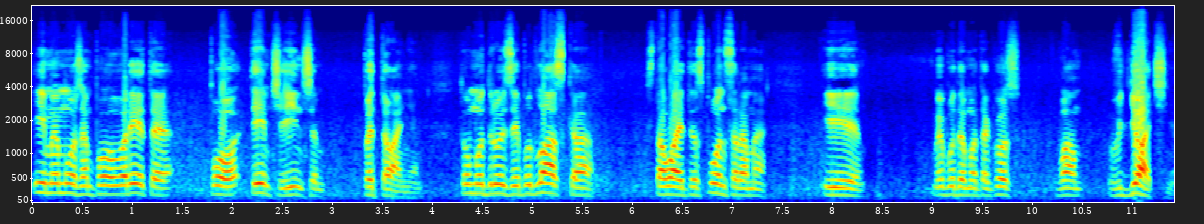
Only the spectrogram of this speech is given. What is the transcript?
і ми можемо поговорити по тим чи іншим питанням. Тому, друзі, будь ласка, ставайте спонсорами, і ми будемо також вам вдячні.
